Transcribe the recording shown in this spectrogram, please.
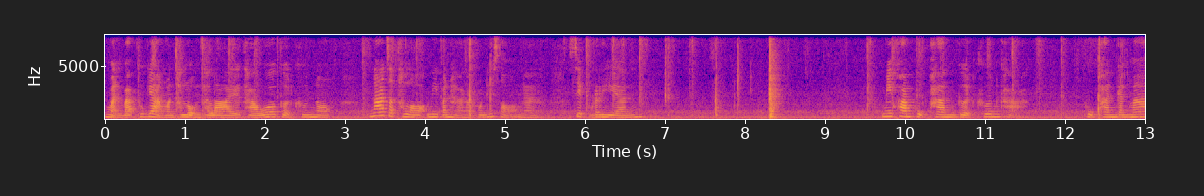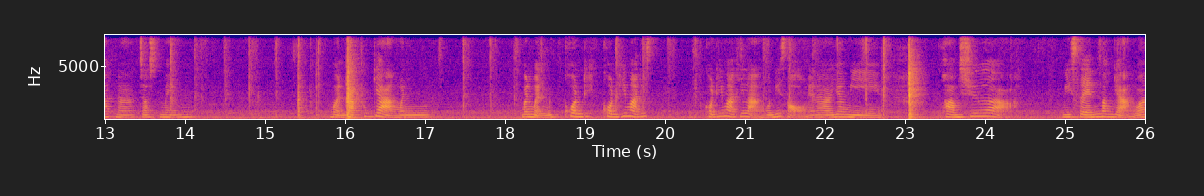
เหมือนแบบทุกอย่างมันถล่มทลายหรือทาวเวอร์เกิดขึ้นเนาะ น่าจะทะเลาะมีปัญหากับคนที่สองนะสิบเหรียญ มีความผูกพันเกิดขึ้นค่ะ ผูกพันกันมากนะ judgment เหมือนแบบทุกอย่างมัน มันเหมือนคนที่คนที่มาที่คนที่มาที่หลังคนที่สองเนี่ยนะคะยังมีความเชื่อ มีเซนต์บางอย่างว่า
